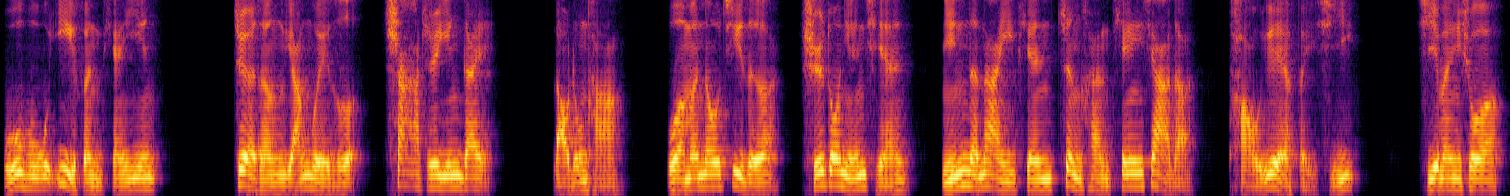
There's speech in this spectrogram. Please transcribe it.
无不义愤填膺。这等洋鬼子！杀之应该，老中堂，我们都记得十多年前您的那一篇震撼天下的讨粤匪檄。檄文说，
